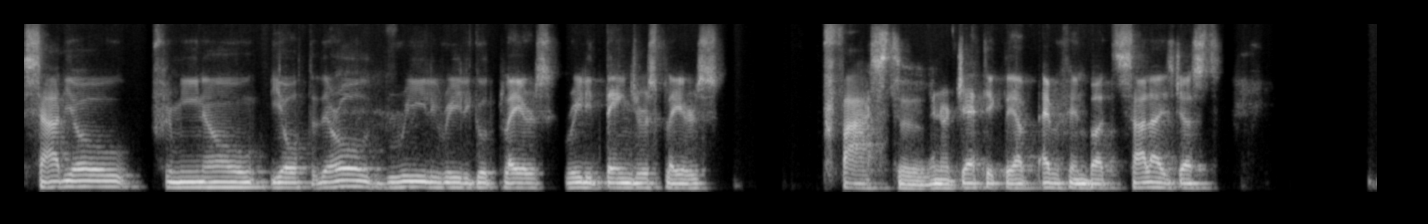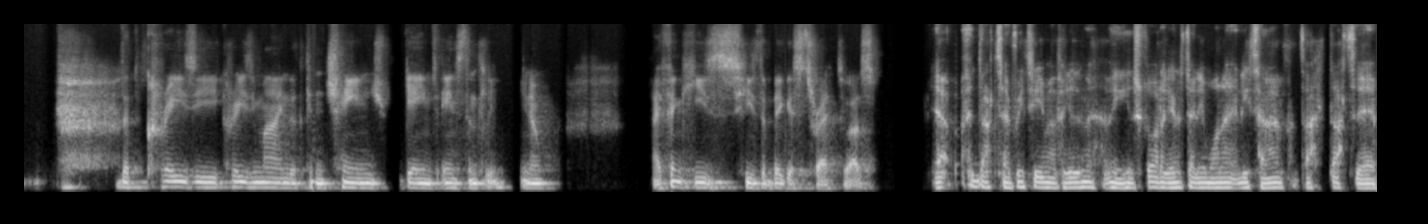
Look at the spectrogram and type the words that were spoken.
Sadio, Firmino, Jota, they're all really, really good players, really dangerous players, fast, uh, energetic. They have everything, but Salah is just that crazy, crazy mind that can change games instantly. You know, I think he's he's the biggest threat to us. Yeah, that's every team. I think, isn't it? I think he can score against anyone at any time. That that's uh,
